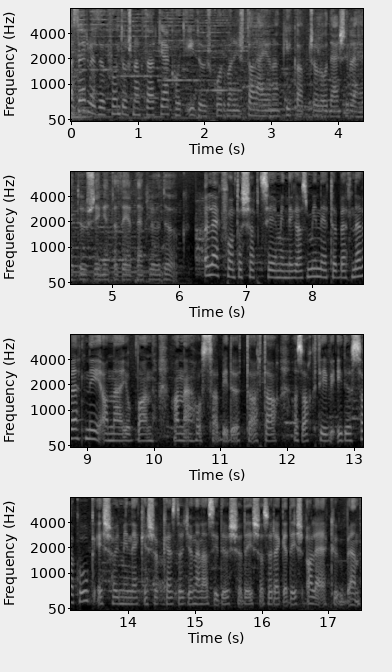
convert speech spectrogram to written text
A szervezők fontosnak tartják, hogy időskorban is találjanak kikapcsolódási lehetőséget az érdeklődők. A legfontosabb cél mindig az minél többet nevetni, annál jobban, annál hosszabb időt tart az aktív időszakuk, és hogy minél később kezdődjön el az idősödés, az öregedés a lelkükben.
